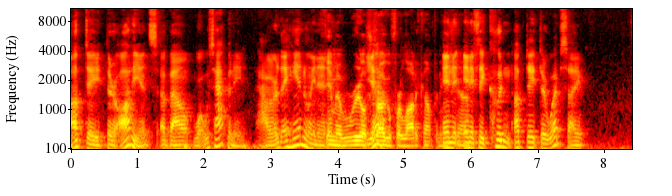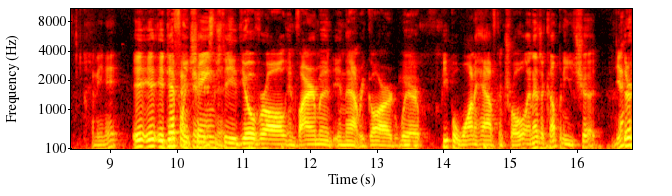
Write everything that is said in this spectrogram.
update their audience about what was happening how are they handling it it became a real Yeah. struggle for a lot of companies. and, yeah. and if they couldn't update their website i mean it It, it, it definitely changed the, the overall environment in that regard where Mm-hmm. People want to have control, and as a company, you should. Yeah. There are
